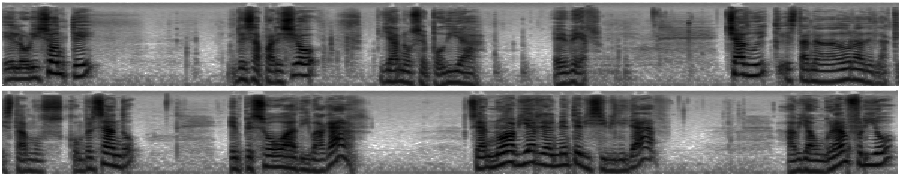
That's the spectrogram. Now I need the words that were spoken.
el horizonte desapareció, ya no se podía eh, ver. Chadwick, esta nadadora de la que estamos conversando, empezó a divagar. O sea, no había realmente visibilidad. Había un gran frío,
